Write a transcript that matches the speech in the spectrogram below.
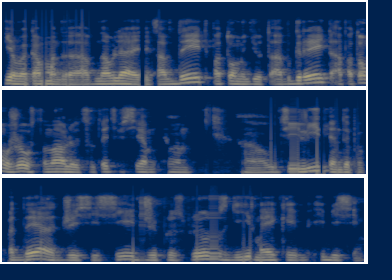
первая команда, обновляется апдейт, потом идет апгрейд, а потом уже устанавливаются вот эти все утилиты, NDPPD, GCC, G++, Git, Make и BC.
